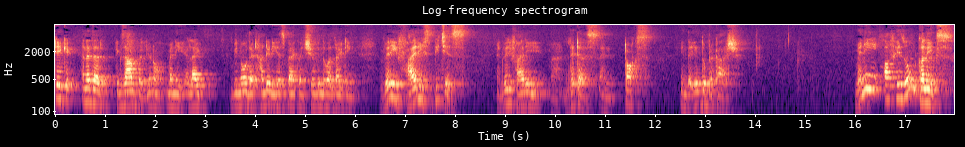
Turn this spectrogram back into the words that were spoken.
Take another example, you know, many, like we know that 100 years back when Sri Aurobindo was writing very fiery speeches and very fiery uh, letters and talks in the Indu Prakash. Many of his own colleagues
